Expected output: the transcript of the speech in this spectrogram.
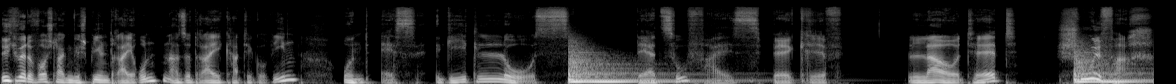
Ich würde vorschlagen, wir spielen drei Runden, also drei Kategorien und es geht los. Der Zufallsbegriff lautet Schulfach.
